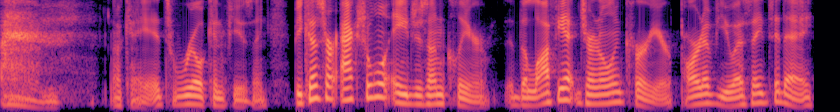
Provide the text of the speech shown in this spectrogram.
okay, it's real confusing. Because her actual age is unclear, the Lafayette Journal and Courier, part of USA Today,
